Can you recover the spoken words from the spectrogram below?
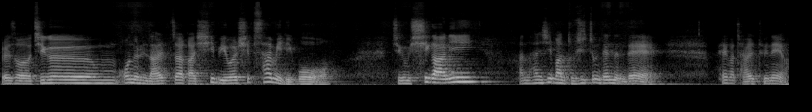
그래서 지금 오늘 날짜가 12월 13일이고 지금 시간이 한 1시 반 2시쯤 됐는데 해가 잘 드네요.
